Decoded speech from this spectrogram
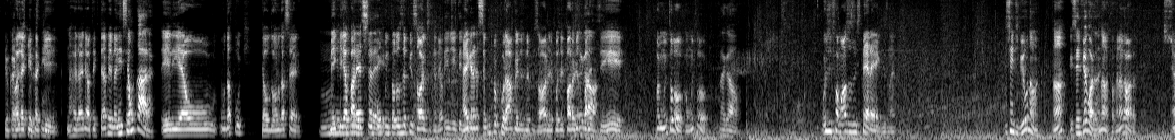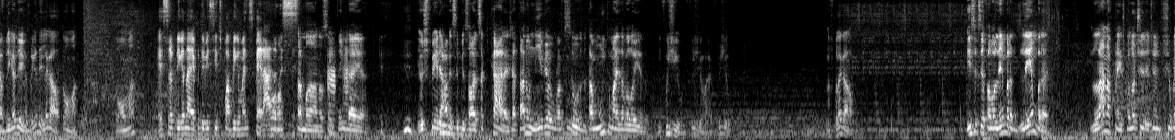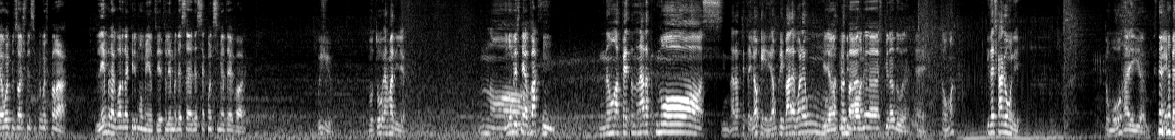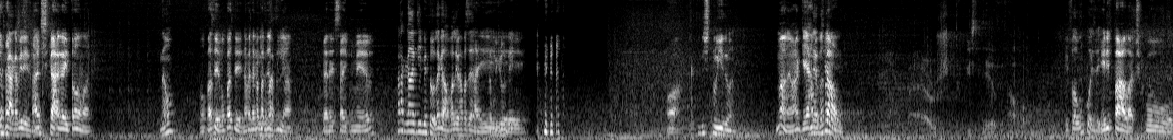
um olha quem tá aqui. Na verdade, ó, tem que até ver na Esse é um cara. Ele é o, o da PUC, que é o dono da série. Hum, Meio que ele então aparece um pouco em todos os episódios, entendeu? Entendi, entendi. Aí a galera sempre procurava ele no episódio, depois ele parou de Legal. aparecer. Foi muito louco, muito louco. Legal. Os famosos easter eggs, né? Isso a gente viu ou não? Hã? Isso a gente viu agora, né? Não, tô vendo agora. É a briga É dele. a briga dele, legal. Toma. Toma. Essa briga na época devia ser, tipo, a briga mais esperada, né? Nossa, mano, você não tem ideia. Eu esperava esse episódio, só que, cara, já tá num nível absurdo, tá muito mais evoluído. E fugiu, fugiu, Mario, fugiu. Não ficou legal. Isso que você falou, lembra, lembra lá na frente, quando eu ti- ti- tiver um episódio específico que eu vou te falar. Lembra agora daquele momento, e aí tu lembra dessa, desse acontecimento aí agora. Fugiu. Voltou, é armadilha. Nossa. O nome desse é Vacum. Não afeta nada. Nossa! Nada afeta ele. Ok, ele é um privado, agora é um. Ele é uma privada né? aspiradora. É, toma. E dá descarga onde? Tomou. Aí, ó. Aí dá descarga, beleza. A descarga aí, toma. Não? Vamos fazer, vamos fazer. Na verdade, vamos fazer assim, ó. Espera ele sair primeiro. Caraca, a galera que libertou. Legal, valeu, rapaziada. Aí. Tamo junto aí. Ó. Tá tudo destruído, mano. Mano, é uma guerra Levanta mundial. ele. Falou alguma coisa aí. Ele fala, tipo.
